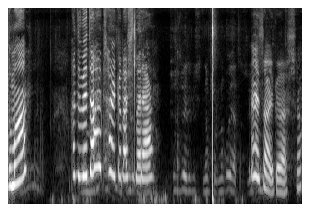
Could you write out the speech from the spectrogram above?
Duman. Hadi veda et arkadaşlara. Evet arkadaşlar.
